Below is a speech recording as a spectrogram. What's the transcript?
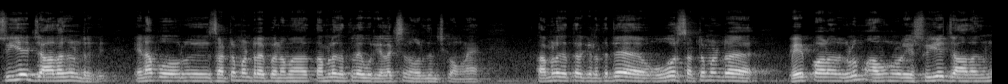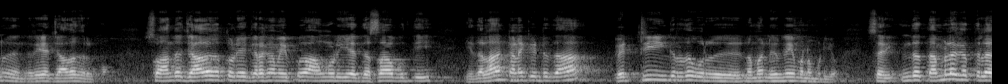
சுய ஜாதகம் இருக்குது ஏன்னா இப்போ ஒரு சட்டமன்ற இப்போ நம்ம தமிழகத்தில் ஒரு எலெக்ஷன் வருதுன்னு வச்சுக்கோங்களேன். தமிழகத்தில் கிட்டத்தட்ட ஒவ்வொரு சட்டமன்ற வேட்பாளர்களும் அவங்களுடைய சுய ஜாதகம்னு நிறைய ஜாதகம் இருக்கும். ஸோ அந்த ஜாதகத்துடைய கிரக அமைப்பு அவங்களுடைய தசாபுத்தி இதெல்லாம் கணக்கிட்டு தான் வெற்றிங்கிறத ஒரு நம்ம நிர்ணயம் பண்ண முடியும். சரி இந்த தமிழகத்தில்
